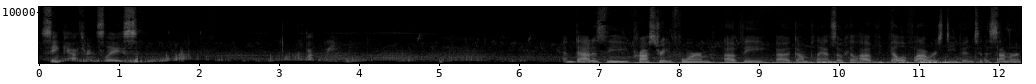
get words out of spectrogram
St. Catherine's lace. And that is the prostrate form of the uh, gum plant. So he'll have yellow flowers deep into the summer,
